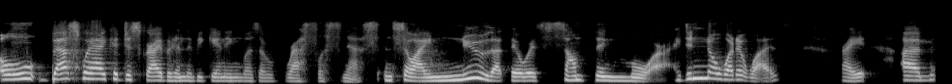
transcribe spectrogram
oh, best way I could describe it in the beginning was a restlessness. And so I knew that there was something more. I didn't know what it was, right? Um,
